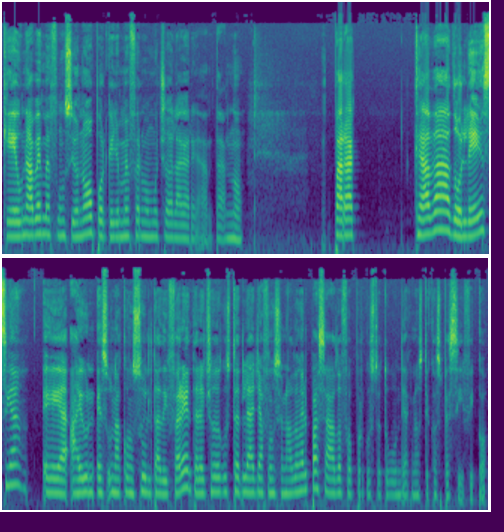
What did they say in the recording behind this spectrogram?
que una vez me funcionó porque yo me enfermo mucho de la garganta. No. Para cada dolencia eh, hay un, es una consulta diferente. El hecho de que usted le haya funcionado en el pasado fue porque usted tuvo un diagnóstico específico.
